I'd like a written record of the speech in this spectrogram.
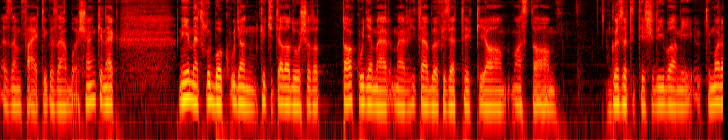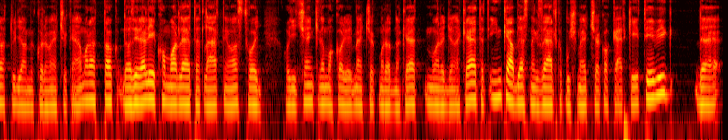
ez nem fájt igazából senkinek. Német klubok ugyan kicsit eladósodottak, ugye, mert, mert hitelből fizették ki a, azt a közvetítési díjba, ami kimaradt, ugye, amikor a meccsek elmaradtak, de azért elég hamar lehetett látni azt, hogy hogy itt senki nem akarja, hogy meccsek maradnak el, maradjanak el, tehát inkább lesznek zárt kapus meccsek akár két évig, de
